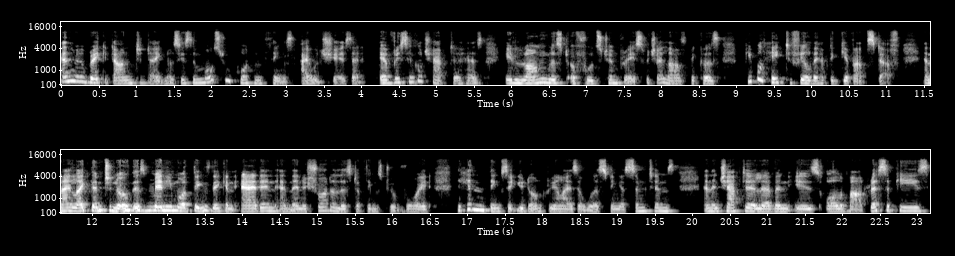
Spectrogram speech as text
And then we'll break it down into diagnoses. The most important things i would share is that every single chapter has a long list of foods to embrace which i love because people hate to feel they have to give up stuff. And i like them to know there's many more things they can add in and then a shorter list of things to avoid. The hidden things that you don't realize are worsening your symptoms. And then chapter 11 is all about recipes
